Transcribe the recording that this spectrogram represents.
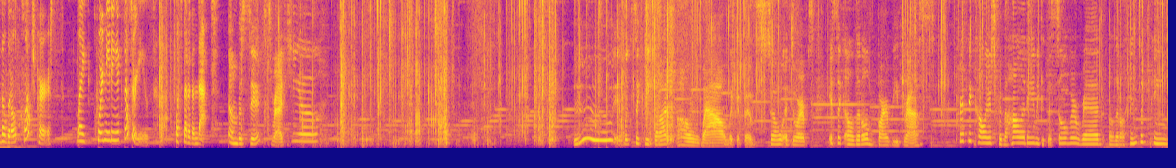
the little clutch purse. Like coordinating accessories. What's better than that? Number six, right here. Ooh, it looks like we got, oh wow, look at this. So adorbs. It's like a little Barbie dress. Perfect colors for the holiday. We get the silver, red, a little hint of pink.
